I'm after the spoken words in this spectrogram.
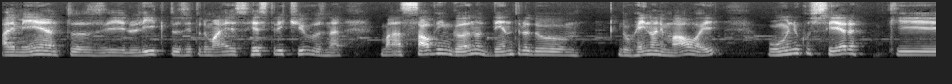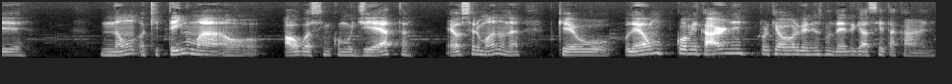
alimentos e líquidos e tudo mais restritivos, né? Mas, salvo engano, dentro do, do reino animal aí, o único ser que não que tem uma algo assim como dieta é o ser humano, né? Porque o, o leão come carne porque é o organismo dele que aceita carne.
